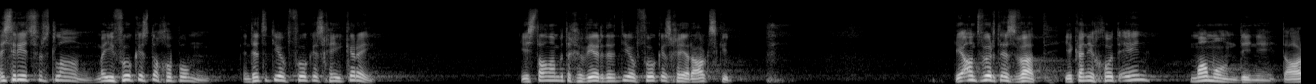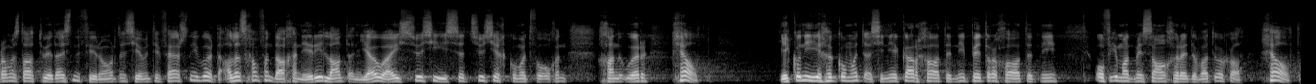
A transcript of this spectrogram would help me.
Hy's reeds verslaan, maar jy fokus nog op hom. En dit wat jy op fokus gaan kry. Jy staan dan met 'n geweer, dit wat jy op fokus gaan raak skiet. Die antwoord is wat? Jy kan nie God en Mammon dien nie. Daarom is daar 2417 vers in die woord. Alles gaan vandag aan hierdie land in jou huis soos jy hier sit, soos jy gekom het vanoggend, gaan oor geld. Jy kon nie hier gekom het as jy nie 'n kar gehad het nie, petrol gehad het nie of iemand mee saamgery het of wat ook al. Geld.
